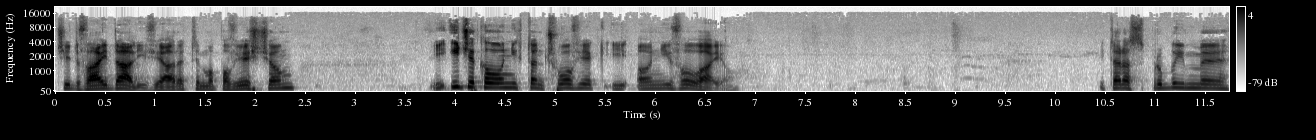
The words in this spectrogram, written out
Ci dwaj dali wiarę tym opowieściom i idzie koło nich ten człowiek i oni wołają. I teraz spróbujmy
